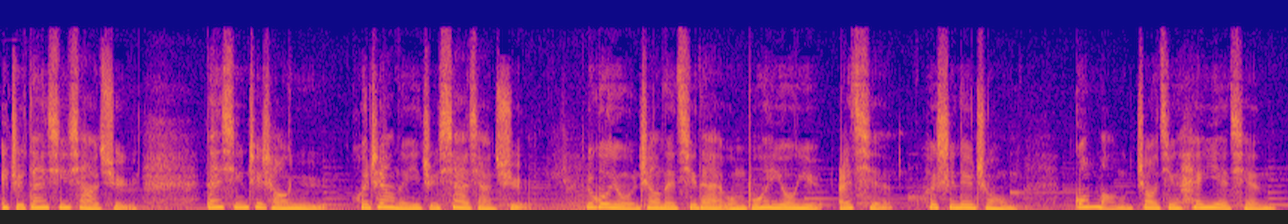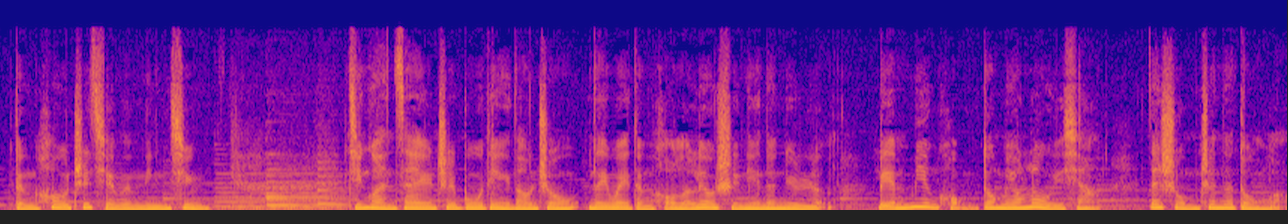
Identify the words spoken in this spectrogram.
一直担心下去，担心这场雨会这样的一直下下去。如果有这样的期待，我们不会忧郁，而且会是那种光芒照进黑夜前等候之前的宁静。尽管在这部电影当中，那位等候了六十年的女人连面孔都没有露一下，但是我们真的懂了，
